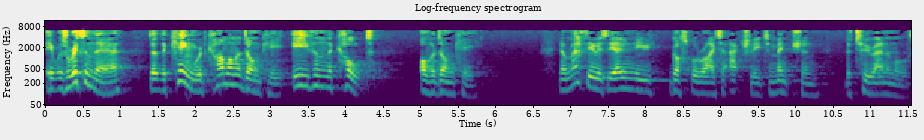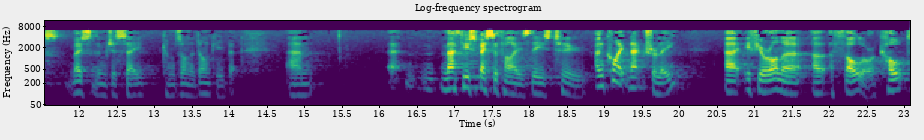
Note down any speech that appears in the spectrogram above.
It was written there that the king would come on a donkey, even the colt of a donkey. Now, Matthew is the only gospel writer actually to mention the two animals. Most of them just say comes on a donkey, but um, uh, Matthew specifies these two. And quite naturally, uh, if you're on a, a, a foal or a colt,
